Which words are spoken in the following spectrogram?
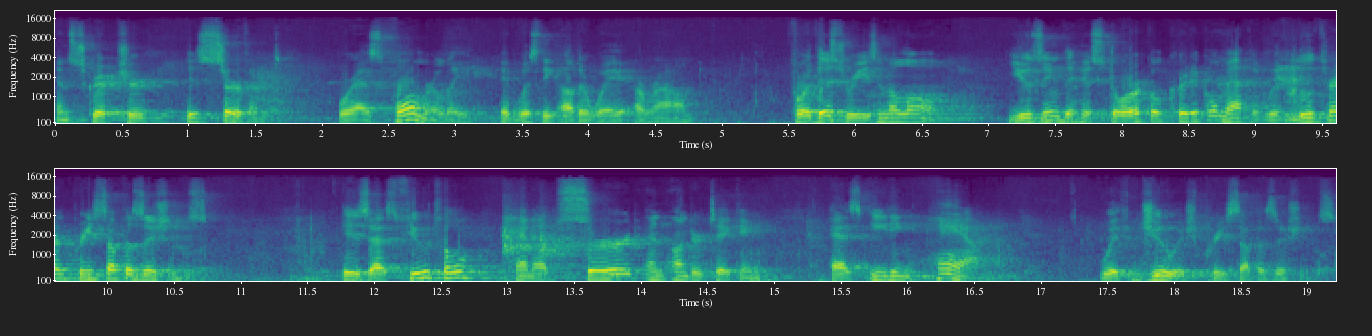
and scripture is servant, whereas formerly it was the other way around. For this reason alone, using the historical critical method with Lutheran presuppositions is as futile and absurd an undertaking as eating ham with Jewish presuppositions.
